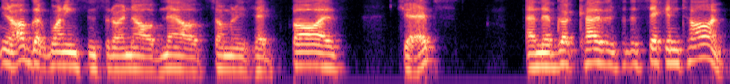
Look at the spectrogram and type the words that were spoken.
you know, I've got one instance that I know of now of someone who's had five jabs and they've got COVID for the second time.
